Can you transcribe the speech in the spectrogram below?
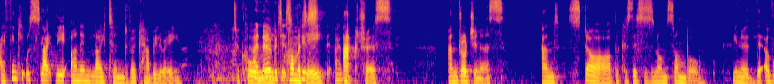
I think it was slightly unenlightened vocabulary to call I know, me but it's- comedy it's, um, actress, androgynous, and star because this is an ensemble. You know, the, of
